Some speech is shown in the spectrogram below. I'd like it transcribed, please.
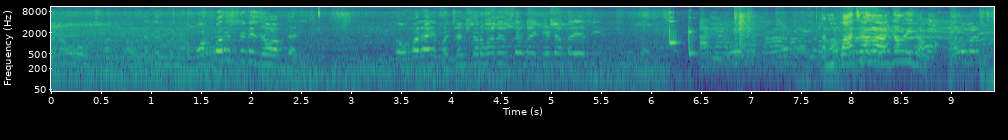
બનાવો સ્વચ્છ ભાવનગર બનાવો. કોર્પોરેશનની જવાબદારી છે. તો અમારે અહીં ભજન કરવાના સાહેબ? ભેગા થયા છીએ. તમે પાછા આગળ જાઓ.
